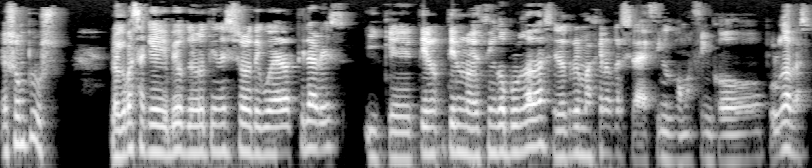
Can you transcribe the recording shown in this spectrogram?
Es un plus. Lo que pasa es que veo que no tiene esos de huellas dactilares y que tiene, tiene uno de 5 pulgadas y el otro imagino que será de 5,5 pulgadas.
